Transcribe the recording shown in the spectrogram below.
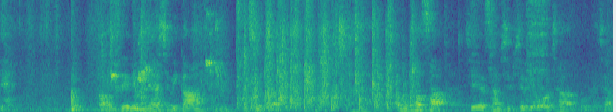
예. 어, 선생님 안녕하십니까? 박수 부탁드립니다. 암토사 제37개 5차 국가차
